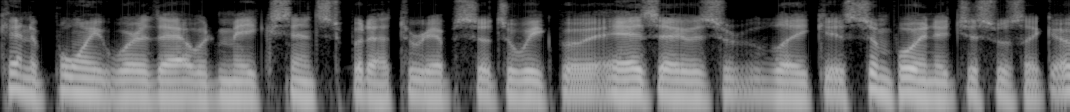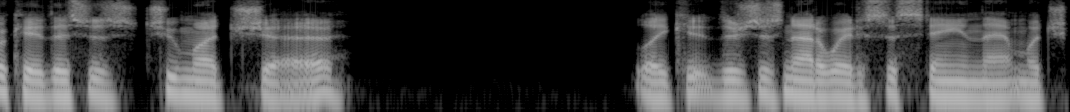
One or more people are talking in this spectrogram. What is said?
kind of point where that would make sense to put out three episodes a week? But as I was like, at some point, it just was like, okay, this is too much. Uh, like, there's just not a way to sustain that much,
